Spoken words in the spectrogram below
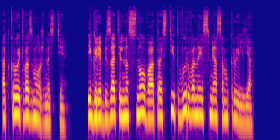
откроет возможности. Игорь обязательно снова отрастит вырванные с мясом крылья.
